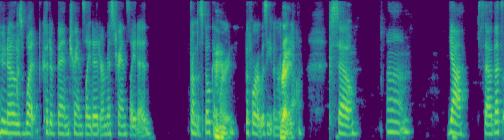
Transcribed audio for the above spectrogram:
who knows what could have been translated or mistranslated from the spoken mm-hmm. word before it was even written right. down so um yeah so that's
